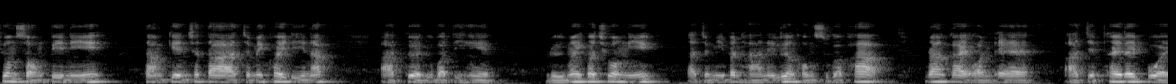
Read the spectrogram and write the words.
ช่วง 2 ปีนี้ ตามเกณฑ์ชะตาจะไม่ค่อยดีนัก อาจเกิดอุบัติเหตุ หรือไม่ก็ช่วงนี้อาจจะมีปัญหาในเรื่องของสุขภาพ ร่างกายอ่อนแอ อาจเจ็บไข้ได้ป่วย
